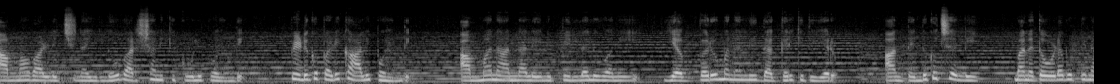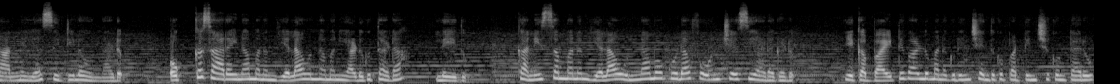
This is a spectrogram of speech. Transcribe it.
అమ్మ వాళ్ళిచ్చిన ఇల్లు వర్షానికి కూలిపోయింది. పిడుగుపడి కాలిపోయింది. అమ్మ నాన్న లేని పిల్లలు అని ఎవ్వరూ మనల్ని దగ్గరికి తీయరు. అంతెందుకు చెల్లి? మన తోడబుట్టిన అన్నయ్య సిటీలో ఉన్నాడు. ఒక్కసారైనా మనం ఎలా ఉన్నామని అడుగుతాడా? లేదు. కనీసం మనం ఎలా ఉన్నామో కూడా ఫోన్ చేసి అడగడు. ఇక బయటి వాళ్ళు మన గురించి ఎందుకు పట్టించుకుంటారు?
